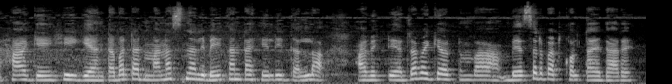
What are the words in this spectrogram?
ಹಾಗೆ, ಹೀಗೆ ಅಂತ. ಬಟ್ ಅದು ಮನಸ್ಸಿನಲ್ಲಿ ಬೇಕಂತ ಹೇಳಿದ್ದಲ್ಲ. ಆ ವ್ಯಕ್ತಿ ಅದರ ಬಗ್ಗೆ ಅವರು ತುಂಬ ಬೇಸರ ಪಟ್ಕೊಳ್ತಾ ಇದ್ದಾರೆ.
